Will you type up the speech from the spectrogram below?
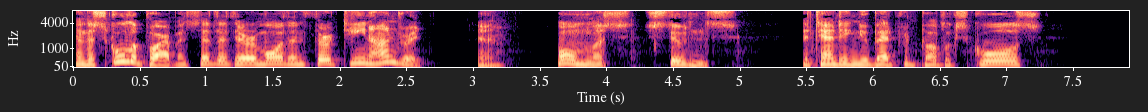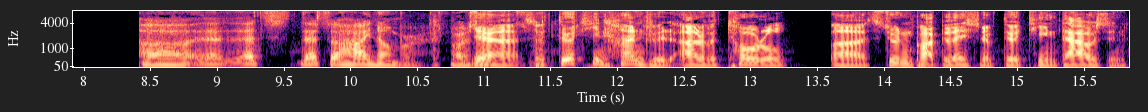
And the school department said that there are more than 1,300 yeah. homeless students attending New Bedford public schools. Uh, that's that's a high number as far as yeah. So 1,300 out of a total uh, student population of 13,000,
